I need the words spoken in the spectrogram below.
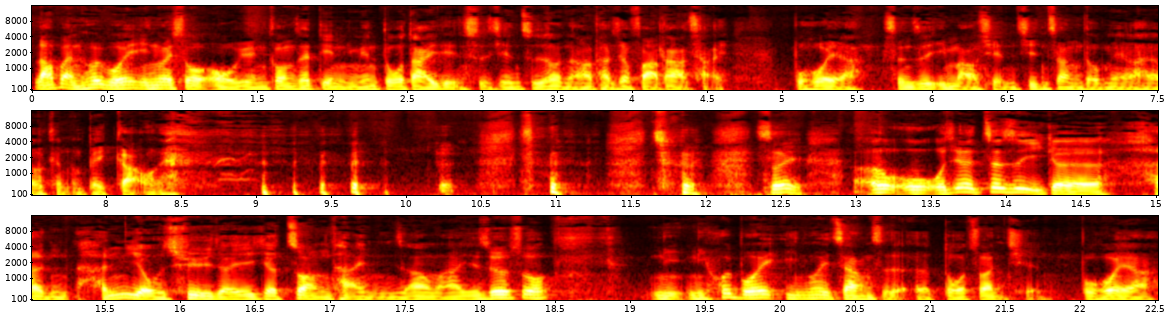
老板会不会因为说哦，员工在店里面多待一点时间之后，然后他就发大财？不会啊，甚至一毛钱进账都没有，还有可能被告。所以呃，我我觉得这是一个很很有趣的一个状态，你知道吗？也就是说，你你会不会因为这样子而多赚钱？不会啊。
